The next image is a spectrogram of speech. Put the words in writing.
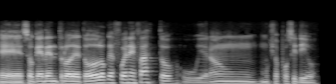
Eh, eso que dentro de todo lo que fue nefasto, hubieron muchos positivos.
